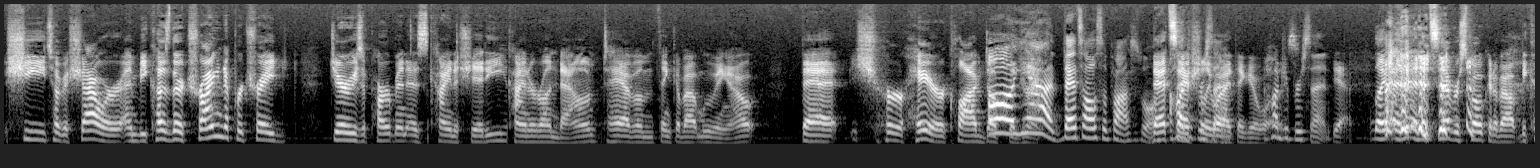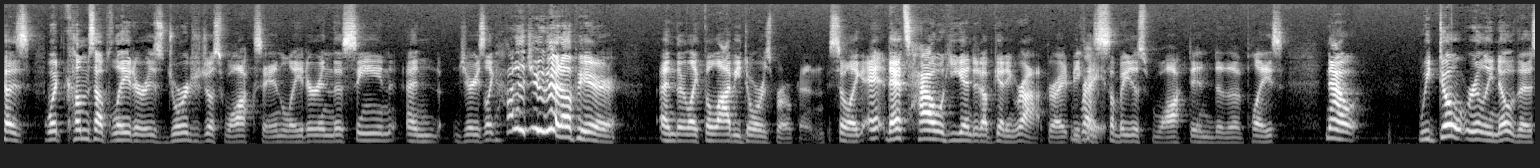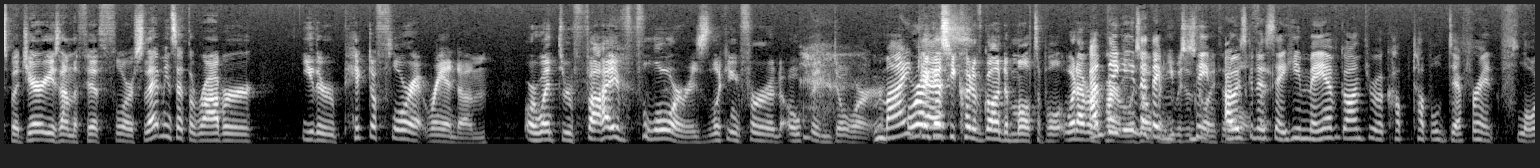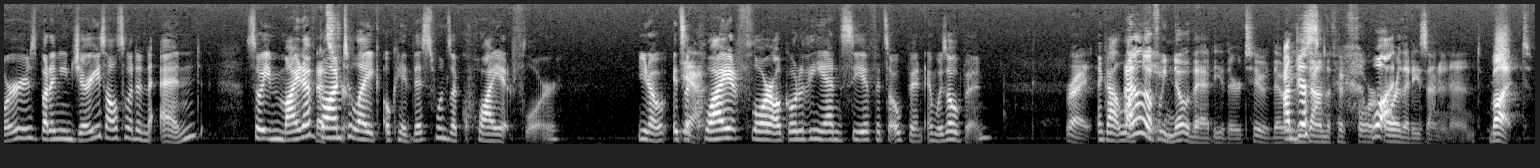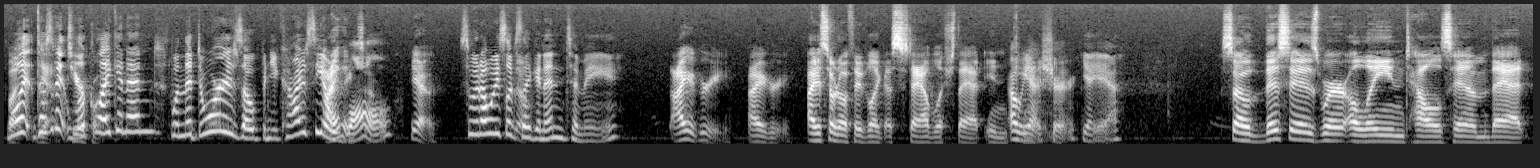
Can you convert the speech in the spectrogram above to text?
She took a shower, and because they're trying to portray Jerry's apartment as kind of shitty, kind of run down, to have him think about moving out, that her hair clogged up. Oh yeah, that's also possible. That's actually what I think it was. Hundred percent. Yeah, like, and, and it's never spoken about because what comes up later is George just walks in later in this scene, and Jerry's like, "How did you get up here?" And they're like, "The lobby door is broken." So like, eh, that's how he ended up getting robbed, right? Because Right. somebody just walked into the place. Now, we don't really know this, but Jerry is on the fifth floor, so that means that the robber either picked a floor at random. Or went through five floors looking for an open door. My or I guess he could have gone to multiple, whatever I'm thinking was that open. they. he was they- going through I was gonna thing. say he may have gone through a couple, couple different floors, but I mean Jerry's also at an end, so he might have That's gone true. to like, okay, this one's a quiet floor. You know, it's Yeah. a quiet floor. I'll go to the end see if it's open, and was open. Right. I got I don't know if we know that either, too. That I'm he's just- on the fifth floor well, or that he's on an end. But, but well, doesn't yeah, it look like an end when the door is open? You kind of see a I think so. wall, Yeah, so. it always looks No. like an end to me. I agree. I agree. I just don't know if they've like established that in. Oh yeah, sure, yeah, yeah. yeah. So this is where Elaine tells him that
